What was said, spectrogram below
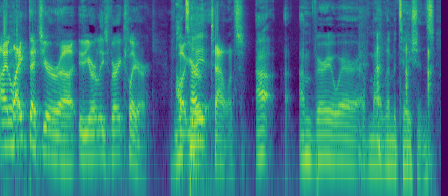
I like that you're uh, you're at least very clear I'll about tell your you- talents. I, I'm very aware of my limitations.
